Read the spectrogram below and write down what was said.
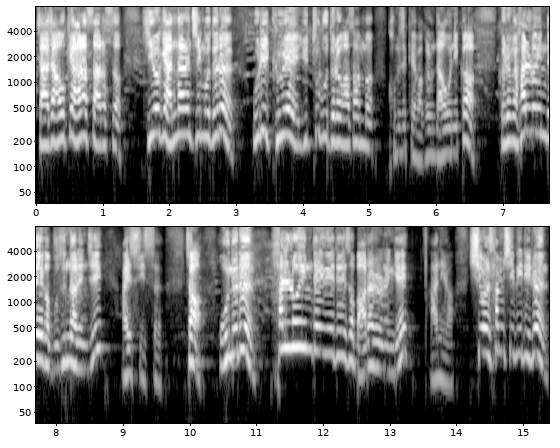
자, 자, 오케이, 알았어, 알았어. 기억이 안 나는 친구들은 우리 교회 유튜브 들어가서 한번 검색해봐. 그럼 나오니까, 그러면 할로윈 데이가 무슨 날인지 알 수 있어요. 자, 오늘은 할로윈 데이에 대해서 말하려는 게 아니야. 10월 31일은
